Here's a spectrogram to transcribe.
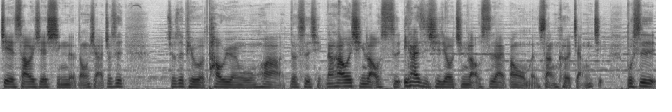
介绍一些新的东西啊，就是。就是比如桃园文化的事情，那他会请老师，一开始其实有请老师来帮我们上课讲解，不是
